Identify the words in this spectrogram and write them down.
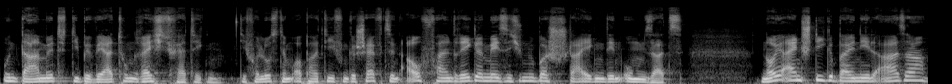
und damit die Bewertung rechtfertigen. Die Verluste im operativen Geschäft sind auffallend regelmäßig und übersteigen den Umsatz. Neueinstiege bei Nel Asa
